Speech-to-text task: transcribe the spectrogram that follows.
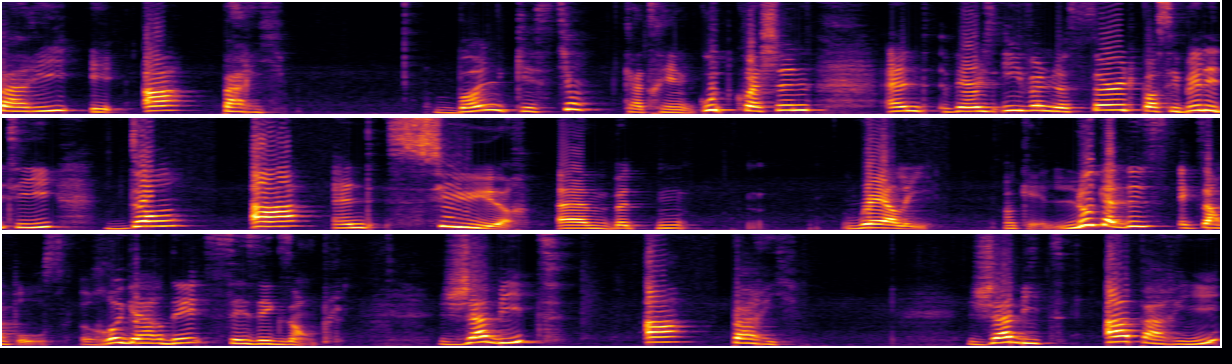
Paris et à Paris? Bonne question, Catherine. Good question. And there's even a third possibility dans, à, and sur. Um, but rarely. Okay, look at these examples. Regardez ces exemples. J'habite à Paris. J'habite à Paris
